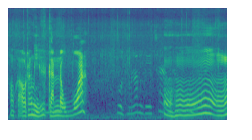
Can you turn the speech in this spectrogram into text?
เอาก็เอาทั้งนี้คือกันเดาวะพูดหัวลำเดซ่าอือหือเออ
